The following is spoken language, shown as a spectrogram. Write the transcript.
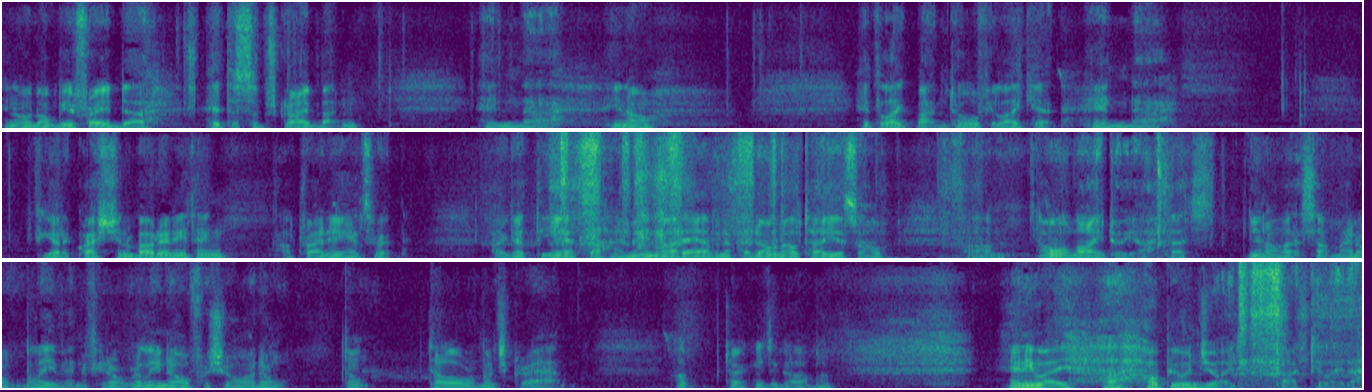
you know, don't be afraid to hit the subscribe button. And, uh, you know, hit the like button too if you like it. And uh, if you got a question about anything, I'll try to answer it. If I get the answer, I may not have. And if I don't, I'll tell you so. Um, I won't lie to you. That's, you know, that's something I don't believe in. If you don't really know for sure, I don't, don't tell over a bunch of crap. Oh, turkey's a goblin. Anyway, uh, hope you enjoyed. Talk to you later.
